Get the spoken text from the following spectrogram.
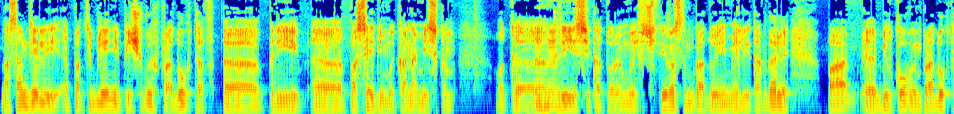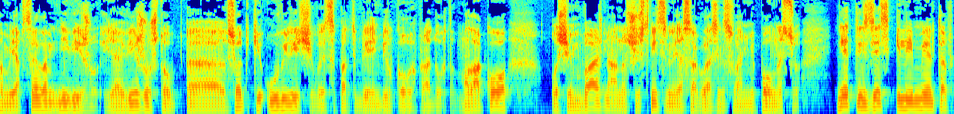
На самом деле потребление пищевых продуктов э, при э, последнем экономическом вот угу. кризисе, который мы в 2014 году имели и так далее, по э, белковым продуктам я в целом не вижу. Я вижу, что э, все-таки увеличивается потребление белковых продуктов. Молоко очень важно, оно чувствительно, я согласен с вами полностью. Нет ли здесь элементов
